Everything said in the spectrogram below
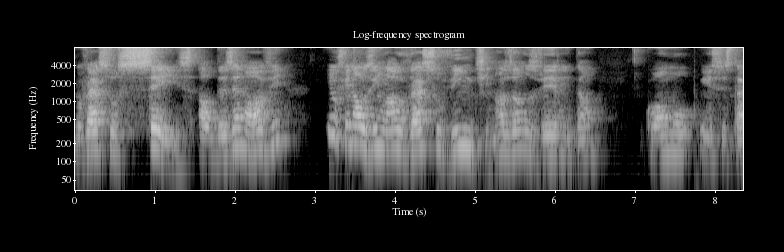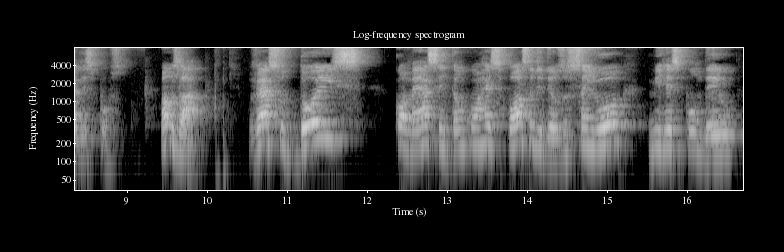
o verso 6 ao 19 e o finalzinho lá, o verso 20. Nós vamos ver então como isso está disposto. Vamos lá. Verso 2 começa então com a resposta de Deus. O Senhor me respondeu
